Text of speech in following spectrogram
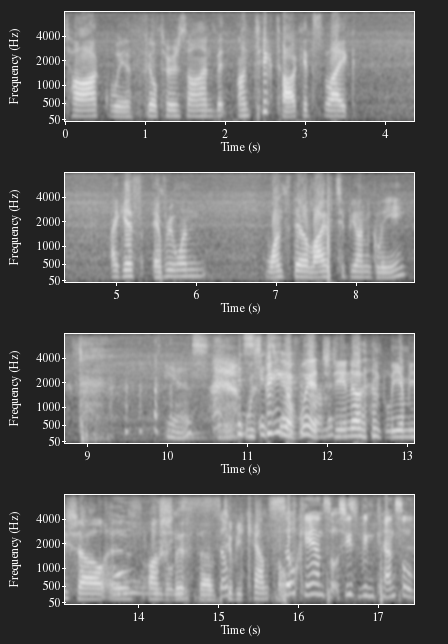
talk with filters on, but on TikTok, it's like, I guess everyone wants their life to be on Glee. Yes. It's, well, speaking very of which, do you know that Lea Michele is Oh, on the list of so- to be cancelled? So cancelled. She's been cancelled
